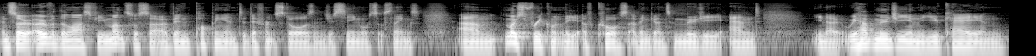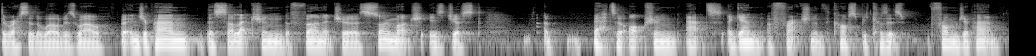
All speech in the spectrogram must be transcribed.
And so over the last few months or so, I've been popping into different stores and just seeing all sorts of things. Um, most frequently, of course, I've been going to Muji and you know, we have Muji in the UK and the rest of the world as well. But in Japan, the selection, the furniture, so much is just a better option at, again, a fraction of the cost because it's from Japan.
